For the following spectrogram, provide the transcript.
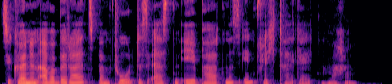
Sie können aber bereits beim Tod des ersten Ehepartners ihren Pflichtteil geltend machen.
